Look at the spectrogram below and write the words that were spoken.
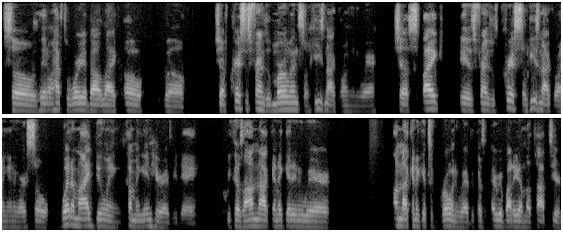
So they don't have to worry about like, oh, well, Chef Chris is friends with Merlin, so he's not going anywhere. Chef Spike is friends with Chris, so he's not going anywhere. So what am I doing coming in here every day? Because I'm not going to get anywhere. I'm not going to get to grow anywhere because everybody on the top tier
